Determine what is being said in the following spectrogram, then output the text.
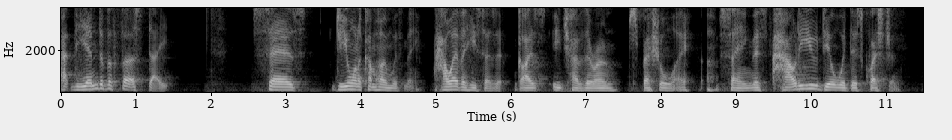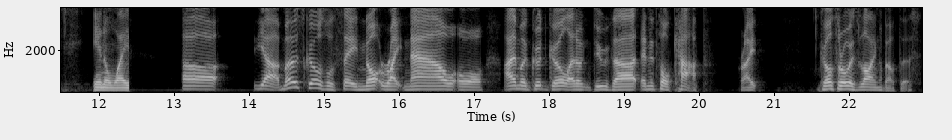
at the end of a first date says, Do you want to come home with me? However, he says it. Guys each have their own special way of saying this. How do you deal with this question in a way Uh, yeah, most girls will say not right now or I'm a good girl, I don't do that, and it's all cap, right? Girls are always lying about this.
